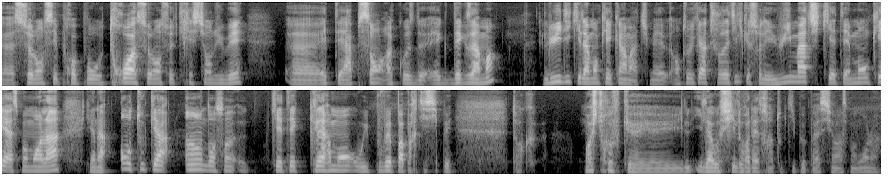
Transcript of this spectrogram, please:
euh, selon ses propos, trois selon ceux de Christian Dubé, euh, était absent à cause de- d'examen. Lui dit qu'il a manqué qu'un match, mais en tout cas, toujours est-il que sur les huit matchs qui étaient manqués à ce moment-là, il y en a en tout cas un dans qui était clairement où il pouvait pas participer. Donc, moi, je trouve qu'il il a aussi le droit d'être un tout petit peu patient à ce moment-là.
